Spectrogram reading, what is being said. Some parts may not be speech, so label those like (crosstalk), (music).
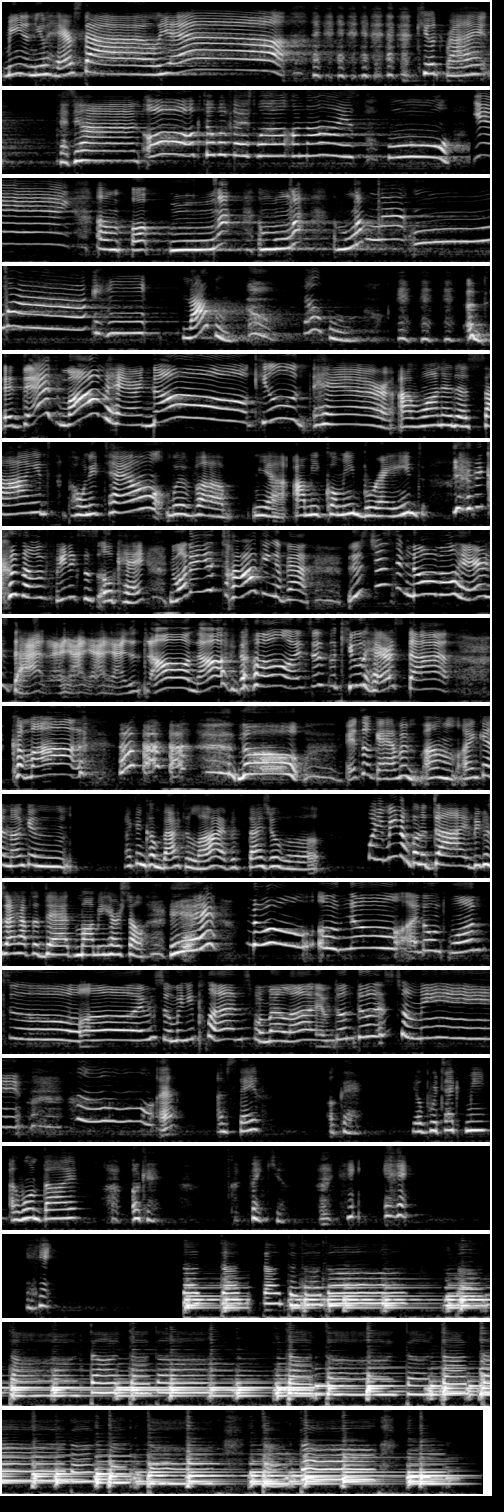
Me a new hairstyle, yeah! Cute, right? 짜잔! Oh, Oktoberfest, wow, how nice! Oh, yay! Um, oh, mwah, mwah, mwah, mwah, mwah. (laughs) Labu, (gasps) Labu. Dead mom hair, no! Cute hair. I wanted a side ponytail with a, yeah, amikomi braid. (laughs) Yeah, because I'm a phoenix is okay. What are you talking about? It's just a normal hairstyle. It's- No, no, (laughs) no. It's just a cute hairstyle. Come on. (laughs) no, it's okay. I'm, um, I can, I can, I can come back to life. It's daijoubu. What do you mean I'm gonna die because I have the dead mommy hairstyle? Eh? No! Oh no! I don't want to! Oh, I have so many plans for my life. Don't do this I'm safe? Okay. You'll protect me? I won't die? Okay. Thank you. (laughs)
